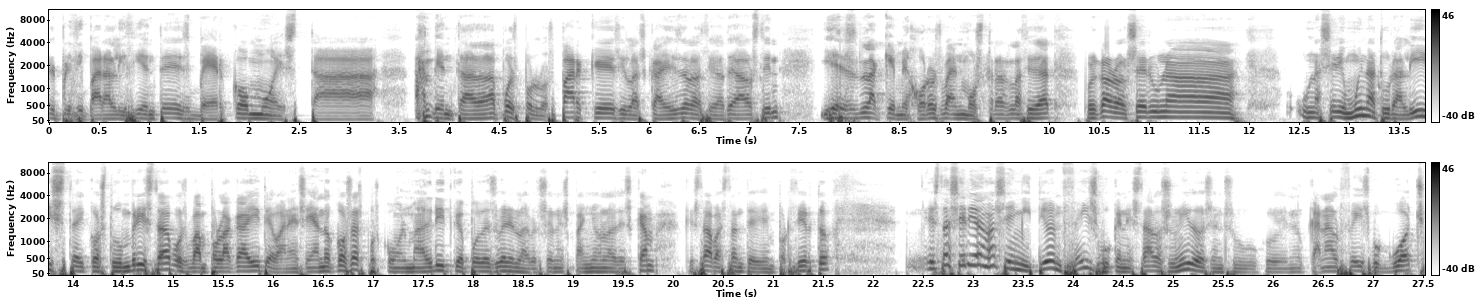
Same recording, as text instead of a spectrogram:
el principal aliciente es ver cómo está ambientada pues por los parques y las calles de la ciudad de Austin y es la que mejor os va a mostrar la ciudad, porque claro, al ser una una serie muy naturalista y costumbrista, pues van por la calle y te van enseñando cosas, pues como el Madrid que puedes ver en la versión española de Scam, que está bastante bien, por cierto. Esta serie además se emitió en Facebook en Estados Unidos, en, su, en el canal Facebook Watch,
